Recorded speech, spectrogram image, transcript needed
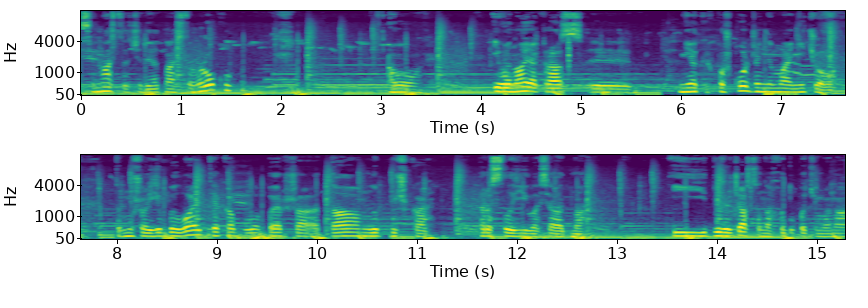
2018 чи 2019 року. О. І вона якраз е, ніяких пошкоджень немає, нічого. Тому що ЄБ яка була перша, там липучка розслоїлася одна. І дуже часто на ходу потім вона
